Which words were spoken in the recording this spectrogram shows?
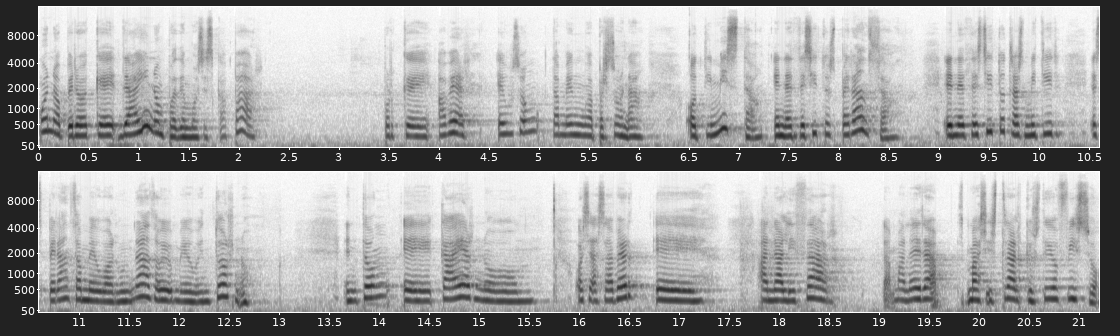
Bueno, pero que de aí non podemos escapar. Porque, a ver, eu son tamén unha persona optimista e necesito esperanza. E necesito transmitir esperanza ao meu alumnado e ao meu entorno. Entón, eh, caer no... O sea, saber eh, analizar da maneira magistral que o fixo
